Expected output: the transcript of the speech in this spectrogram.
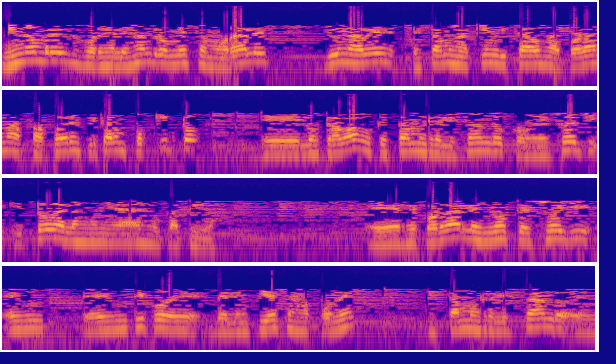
Mi nombre es Jorge Alejandro Mesa Morales y una vez estamos aquí invitados al programa para poder explicar un poquito eh, los trabajos que estamos realizando con el SOGI y todas las unidades educativas. Eh, recordarles ¿no? que el SOGI es un, es un tipo de, limpieza japonés estamos realizando en,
